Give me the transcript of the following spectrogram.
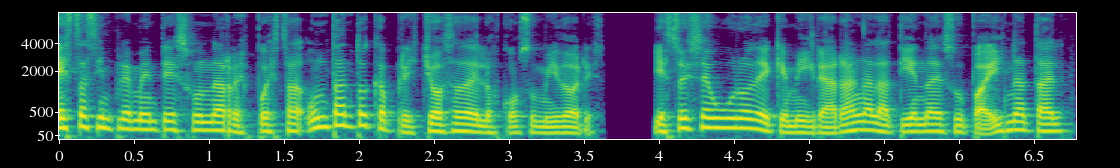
esta simplemente es una respuesta un tanto caprichosa de los consumidores, y estoy seguro de que migrarán a la tienda de su país natal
